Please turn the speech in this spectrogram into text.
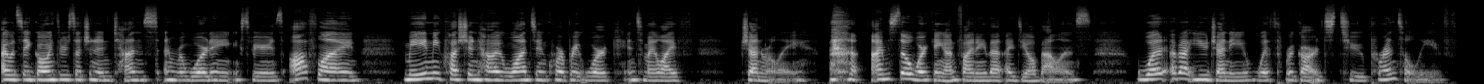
I would say going through such an intense and rewarding experience offline made me question how I want to incorporate work into my life generally. I'm still working on finding that ideal balance. What about you, Jenni, with regards to parental leave?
